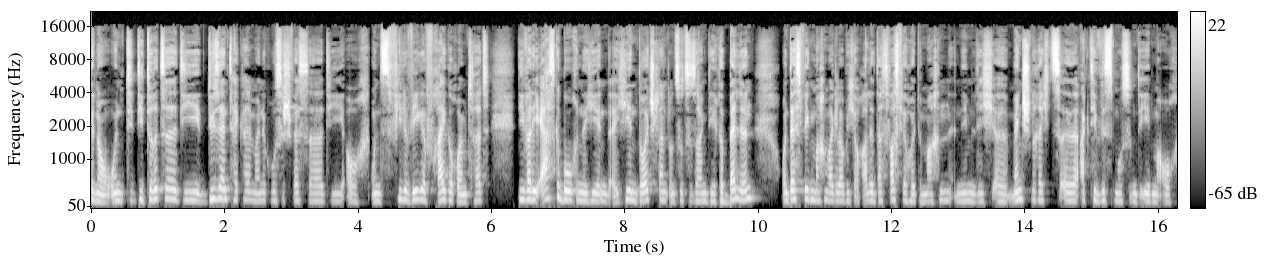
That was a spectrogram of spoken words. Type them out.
Genau, und die dritte, die Düsen Tekal, meine große Schwester, die auch uns viele Wege freigeräumt hat, die war die Erstgeborene hier in, hier in Deutschland und sozusagen die Rebellin. Und deswegen machen wir, glaube ich, auch alle das, was wir heute machen, nämlich äh, Menschenrechtsaktivismus äh, und eben auch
